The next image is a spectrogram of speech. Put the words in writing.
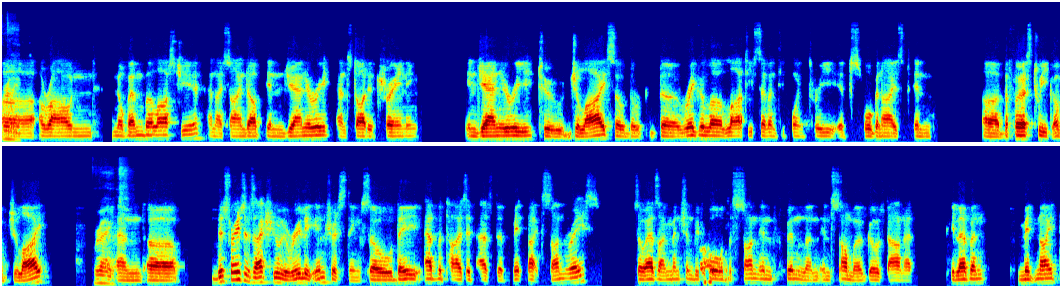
uh, around November last year, and I signed up in January and started training in January to July. So the the regular Lahti 70.3 it's organized in uh, the first week of July, Right. and uh, this race is actually really interesting. So they advertise it as the Midnight Sun race. So as I mentioned before, the sun in Finland in summer goes down at 11 midnight.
